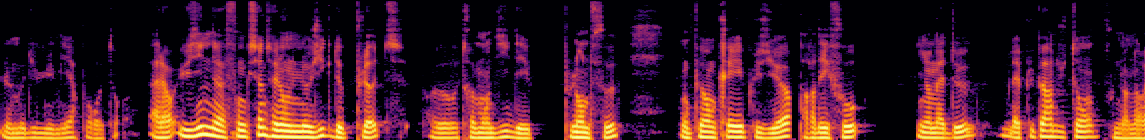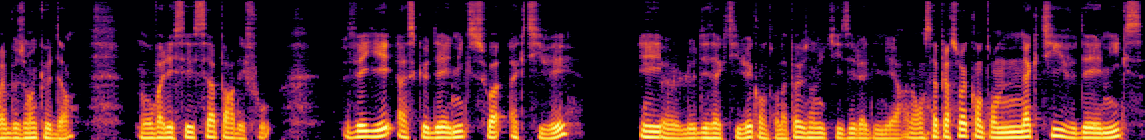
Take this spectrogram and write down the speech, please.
le module lumière pour autant. Alors, usine fonctionne selon une logique de plot, euh, autrement dit des plans de feu. On peut en créer plusieurs. Par défaut, il y en a deux. La plupart du temps, vous n'en aurez besoin que d'un. Mais on va laisser ça par défaut. Veillez à ce que DMX soit activé et euh, le désactiver quand on n'a pas besoin d'utiliser la lumière. Alors on s'aperçoit quand on active DMX,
